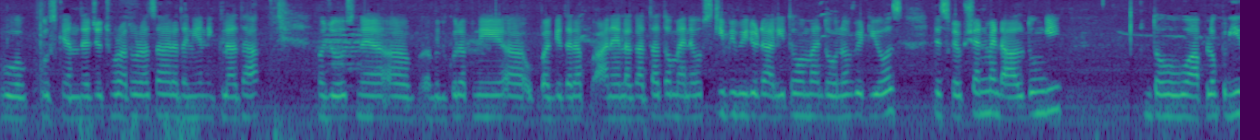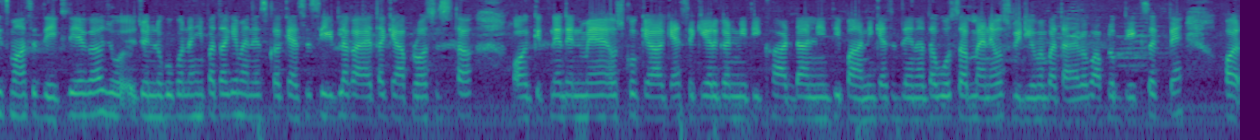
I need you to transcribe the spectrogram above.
वो उसके अंदर जो थोड़ा थोड़ा सा हरा धनिया निकला था जो उसने बिल्कुल अपनी ऊपर की तरफ़ आने लगा था तो मैंने उसकी भी वीडियो डाली। तो मैं दोनों वीडियोस डिस्क्रिप्शन में डाल दूँगी। तो वो आप लोग प्लीज़ वहाँ से देख लिएगा। जो, जिन लोगों को नहीं पता कि मैंने इसका कैसे सीड लगाया था, क्या प्रोसेस था और कितने दिन में उसको क्या, कैसे केयर करनी थी, खाद डालनी थी, पानी कैसे देना था, वो सब मैंने उस वीडियो में बताया। वो आप लोग देख सकते हैं। और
